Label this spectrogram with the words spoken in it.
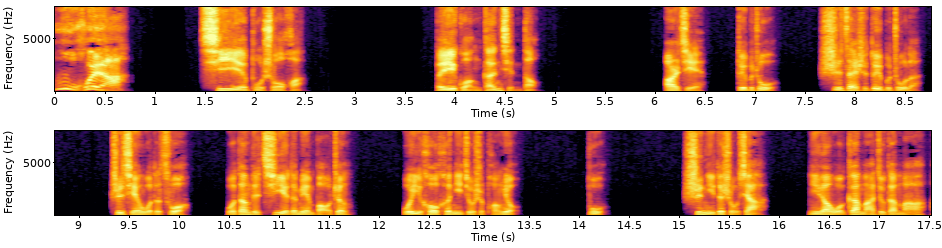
误会啊！”七爷不说话，北广赶紧道。二姐，对不住，实在是对不住了。之前我的错，我当着七爷的面保证，我以后和你就是朋友，不是你的手下，你让我干嘛就干嘛。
